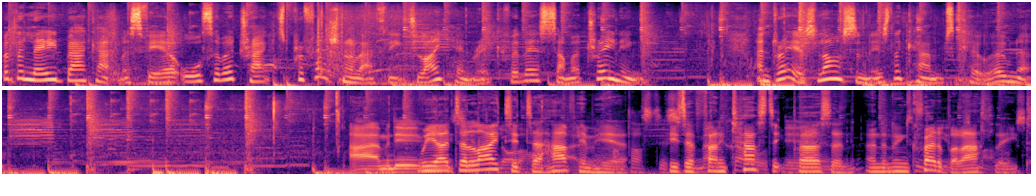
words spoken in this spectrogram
but the laid back atmosphere also attracts professional athletes like Henrik for their summer training. Andreas Larsson is the camp's co owner. We are delighted to have him here. He's a fantastic person and an incredible athlete.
